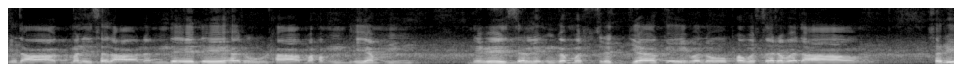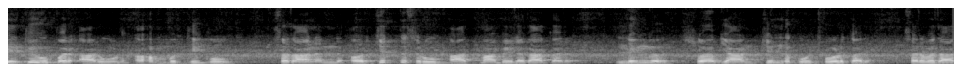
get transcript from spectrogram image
चिदात्मनि सदानंदे देहरूढ़ामहम धियम। निवेशलिंगमुत्सृज्य केवलो भव सर्वदा शरीर के ऊपर आरूढ़ अहम बुद्धि को सदानंद और चित्त स्वरूप आत्मा में लगाकर लिंग स्वज्ञान चिन्ह को छोड़कर सर्वदा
